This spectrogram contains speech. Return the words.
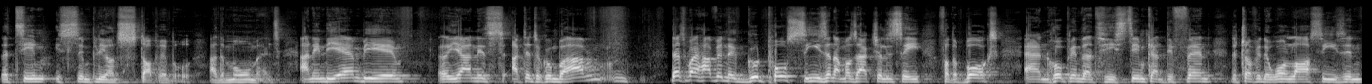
The team is simply unstoppable at the moment. And in the NBA, uh, Giannis Antetokounmpo, despite having a good postseason, I must actually say, for the Bucks, and hoping that his team can defend the trophy they won last season,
